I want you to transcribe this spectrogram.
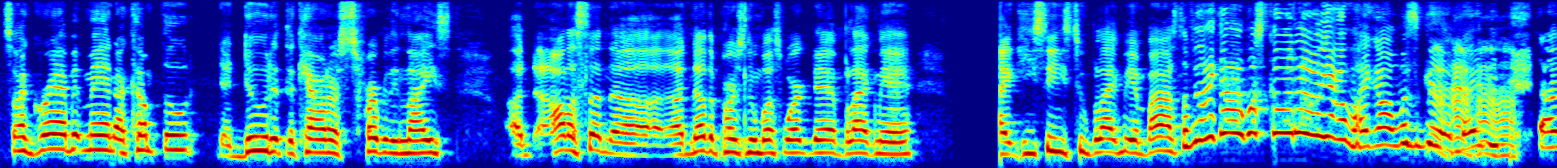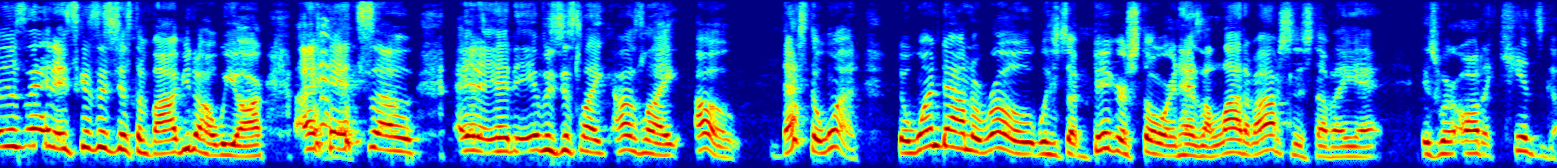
So I grab it, man. I come through. The dude at the counter is perfectly nice. Uh, all of a sudden, uh, another person who must work there, black man, like he sees two black men buying stuff. He's like, oh, what's going on? Y'all like, oh, what's good, baby? I'm just saying it's because it's just a vibe. You know how we are. And so, and, and it was just like, I was like, oh, that's the one. The one down the road, which is a bigger store and has a lot of options and stuff like that, is where all the kids go.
